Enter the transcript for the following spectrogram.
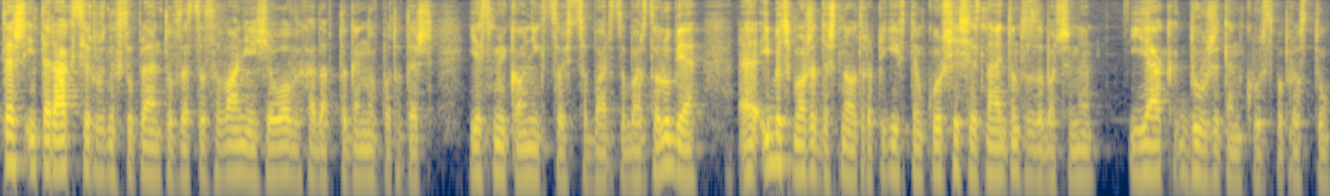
też interakcje różnych suplementów, zastosowanie ziołowych adaptogenów, bo to też jest mój konik, coś co bardzo, bardzo lubię. I być może też neotropiki w tym kursie się znajdą, to zobaczymy, jak duży ten kurs po prostu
